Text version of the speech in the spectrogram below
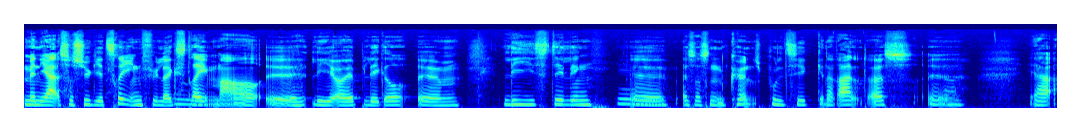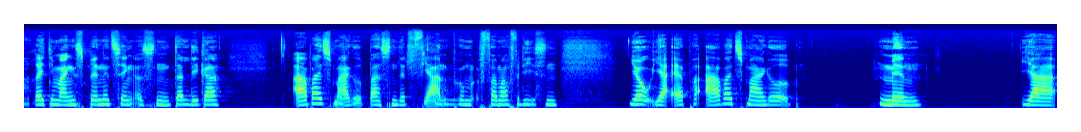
men ja, så psykiatrien fylder ekstremt Mm. meget øh, lige i øjeblikket. Øhm, ligestilling, Mm. øh, altså sådan kønspolitik generelt også. Øh, Ja. ja. rigtig mange spændende ting, og sådan, der ligger arbejdsmarkedet bare sådan lidt fjern Mm. på, for mig, fordi sådan, jo, jeg er på arbejdsmarkedet, men jeg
